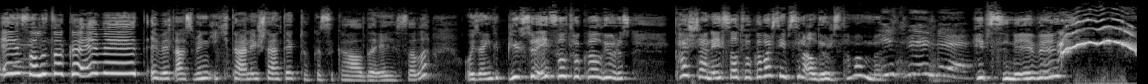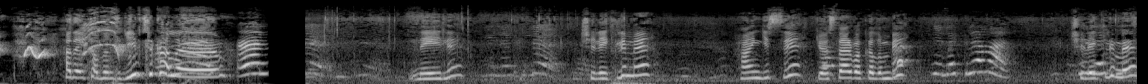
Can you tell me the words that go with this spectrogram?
El salı toka evet. Evet Asmin'in iki tane üç tane tek tokası kaldı el salı. O yüzden gidip bir sürü el salı toka alıyoruz. Kaç tane el salı toka varsa hepsini alıyoruz tamam mı? Hepsini evet. Hadi ayakkabılarımızı giyip çıkalım. Neyle? Çilekli mi? Hangisi? Göster bakalım bir. Çilekli mi?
